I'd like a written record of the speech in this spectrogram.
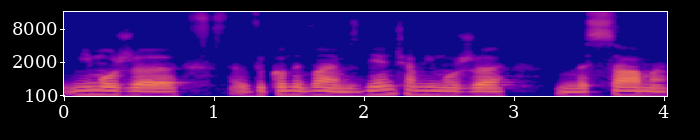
Mimo, że wykonywałem zdjęcia, mimo, że sam e,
